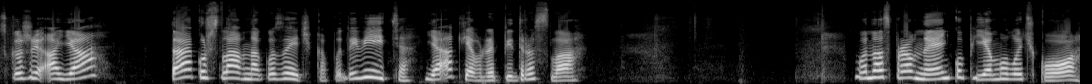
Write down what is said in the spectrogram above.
Скажи, а я також славна козичка. Подивіться, як я вже підросла. Вона справненько п'є молочко.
